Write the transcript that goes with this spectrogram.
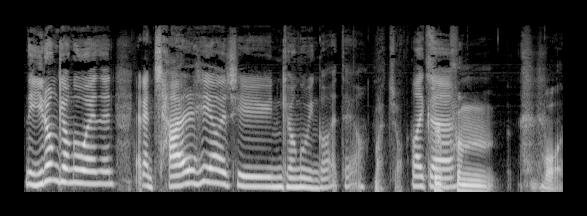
근데 이런 경우에는 약간 잘 헤어진 경우인 것 같아요. 맞죠. Like a- 슬픔 뭐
